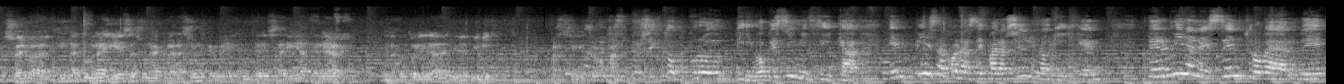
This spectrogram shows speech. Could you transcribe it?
resuelva la legislatura y esa es una aclaración que me interesaría tener de las autoridades y del ministro. Para seguir trabajando. Es un proyecto productivo, ¿qué significa? Empieza con la separación en origen, termina en el centro verde,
